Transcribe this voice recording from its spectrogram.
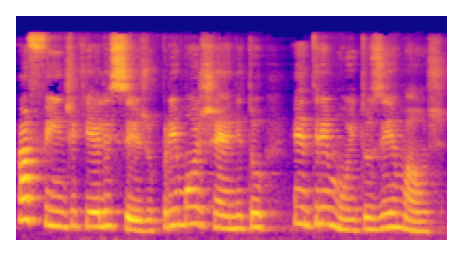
a fim de que ele seja o primogênito entre muitos irmãos.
